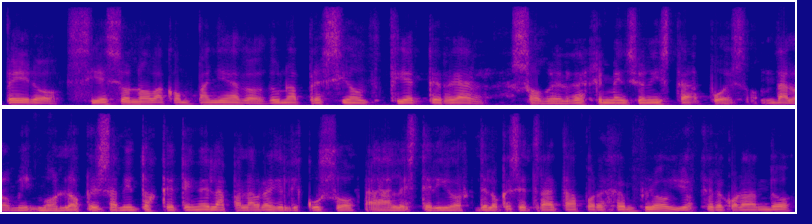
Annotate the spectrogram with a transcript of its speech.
pero si eso no va acompañado de una presión cierta y real sobre el régimen sionista, pues da lo mismo los pensamientos que tenga y las palabras y el discurso al exterior. De lo que se trata, por ejemplo, yo estoy recordando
